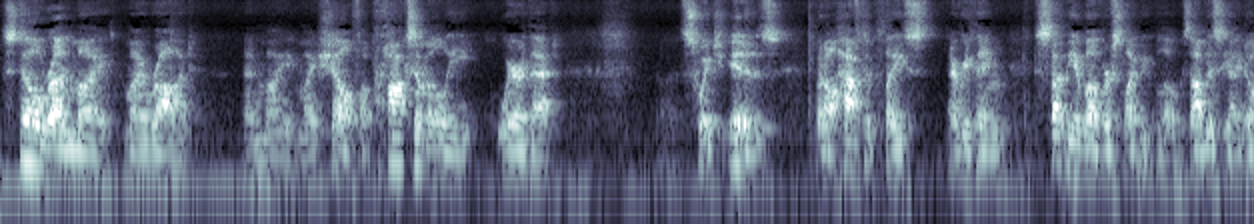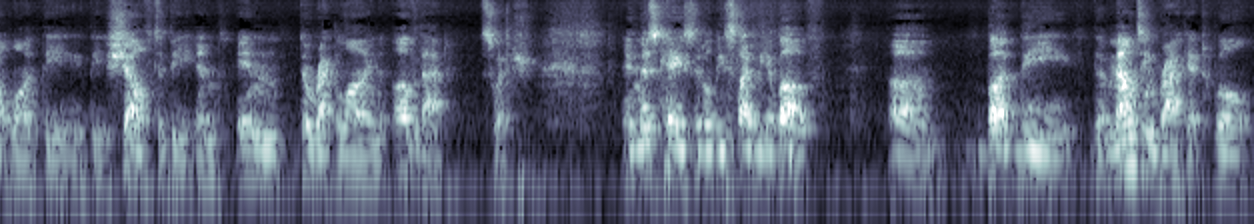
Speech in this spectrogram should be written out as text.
still run my, my rod and my, my shelf approximately where that uh, switch is, but I'll have to place everything slightly above or slightly below because obviously I don't want the, the shelf to be in, in direct line of that switch. In this case, it'll be slightly above, um, but the, the mounting bracket will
